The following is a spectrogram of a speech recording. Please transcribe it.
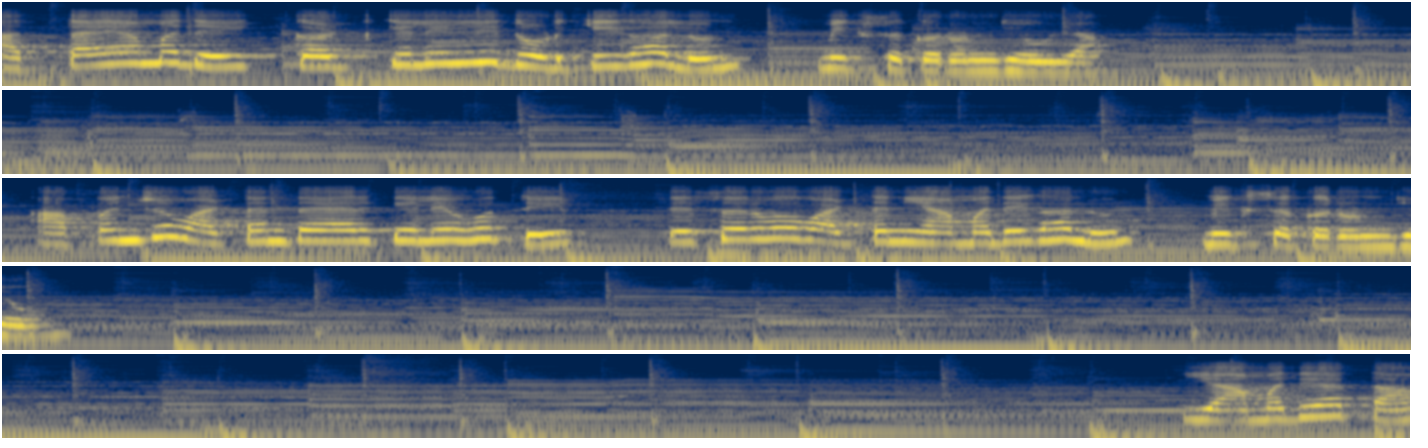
आता यामध्ये कट केलेली दोडकी घालून मिक्स करून घेऊया. आपण जे वाटण तयार केले होते ते सर्व वाटण यामध्ये घालून मिक्स करून घेऊ. यामध्ये आता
